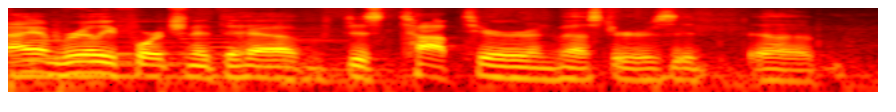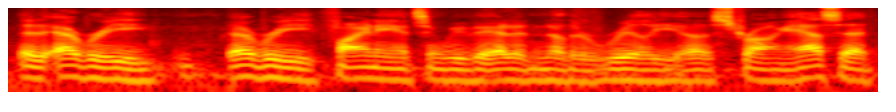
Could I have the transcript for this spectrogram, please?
I am really fortunate to have just top tier investors at, uh, at every, every financing we've added another really uh, strong asset.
